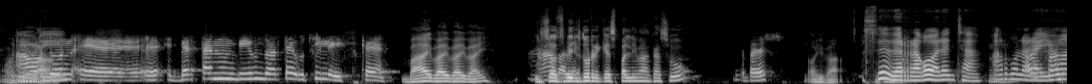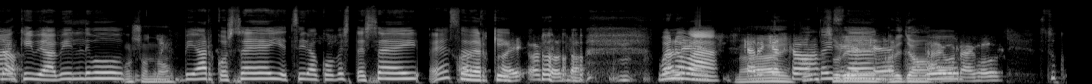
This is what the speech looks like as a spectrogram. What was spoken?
Hori Ah, da. orduan, eh, eh, bertan bihundu arte utzi leizke. Bai, bai, bai, bai. Izoz bale. bildurrik espalimakazzu, Bez? Oi ba. Ze derrago, arantxa. Arbolara Oso joan, kibia bildu, biharko sei, etzirako beste sei, eh. Bai, oso ondo. bueno, ba. Ondo zuri, agur. Zuk,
